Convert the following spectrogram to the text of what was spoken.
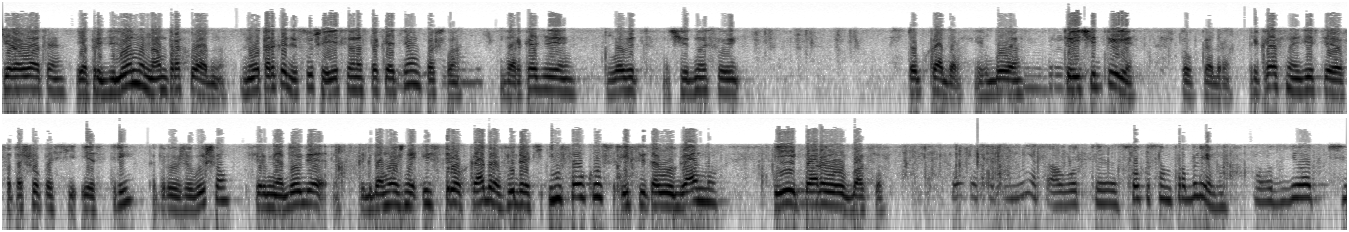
сероватая, и определенно нам прохладно. Ну вот, Аркадий, слушай, если у нас такая тема пошла, да, Аркадий ловит очередной свой стоп-кадр. Их было 3-4 стоп-кадра. Прекрасное действие фотошопа CS3, который уже вышел в фирме Adobe, когда можно из трех кадров выдрать и фокус, и цветовую гамму, и пару баксов. Фокуса нет, а вот э, с фокусом проблема. А вот сделать, э,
